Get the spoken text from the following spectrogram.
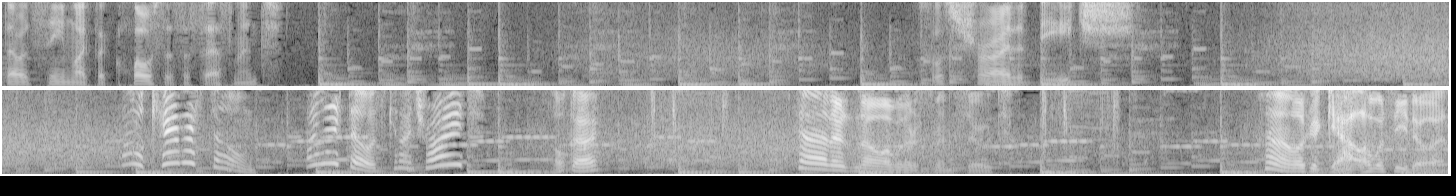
That would seem like the closest assessment. So let's try the beach. Oh, camera stone! I like those. Can I try it? Okay. Ah, there's Noa with her swimsuit. Huh, look at Gala, what's he doing?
